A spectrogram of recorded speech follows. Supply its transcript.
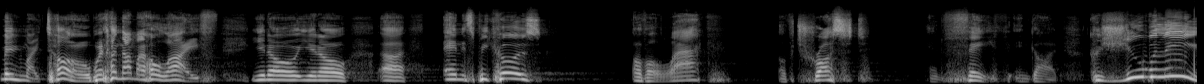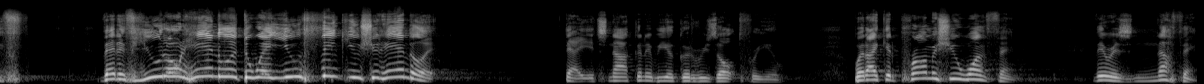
maybe my toe, but not my whole life. You know, you know, uh, and it's because of a lack of trust and faith in God. Because you believe that if you don't handle it the way you think you should handle it, that it's not going to be a good result for you. But I can promise you one thing there is nothing,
